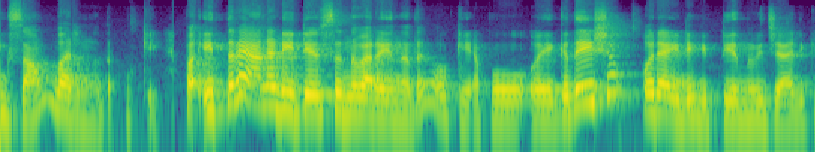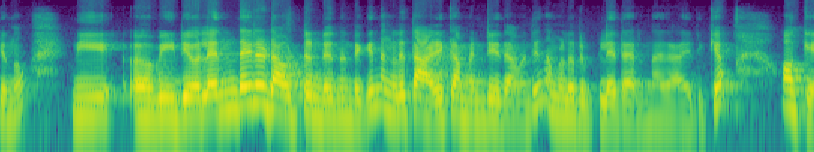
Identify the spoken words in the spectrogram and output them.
എക്സാം വരുന്നത്. ഓക്കെ അപ്പൊ ഇത്രയാണ് ഡീറ്റെയിൽസ് എന്ന് പറയുന്നത്. ഓക്കെ അപ്പോൾ ഏകദേശം ഒരു ഐഡിയ കിട്ടിയെന്ന് വിചാരിക്കുന്നു. ഇനി വീഡിയോയിൽ എന്തെങ്കിലും ഡൗട്ട് ഉണ്ടെന്നുണ്ടെങ്കിൽ നിങ്ങൾ താഴെ കമന്റ് ചെയ്താൽ മതി. നമ്മൾ റിപ്ലൈ തരുന്നതായിരിക്കും. ഓക്കെ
